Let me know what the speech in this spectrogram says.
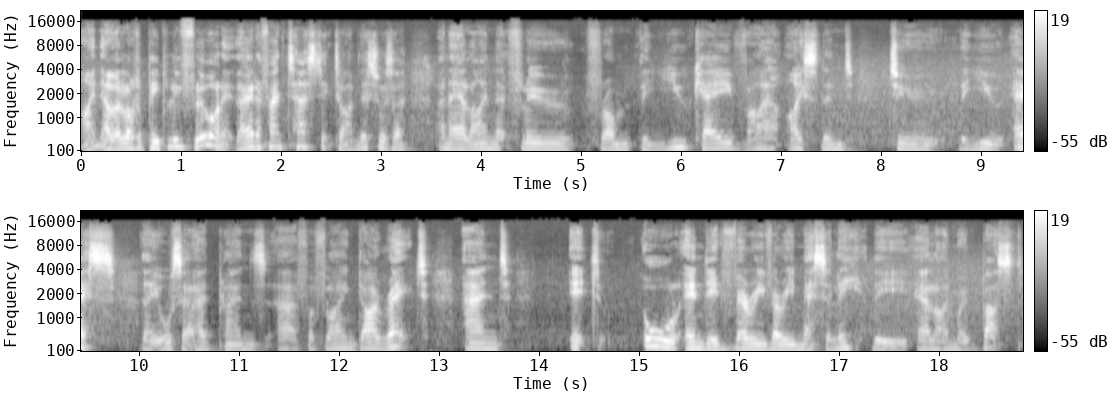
I know a lot of people who flew on it. They had a fantastic time. This was a, an airline that flew from the UK via Iceland to the US. They also had plans uh, for flying direct, and it all ended very, very messily. The airline went bust,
